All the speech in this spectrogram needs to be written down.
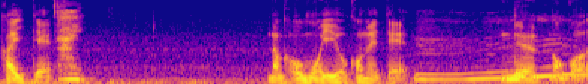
ー書いて。はい。なんか思いを込めて。でなんか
